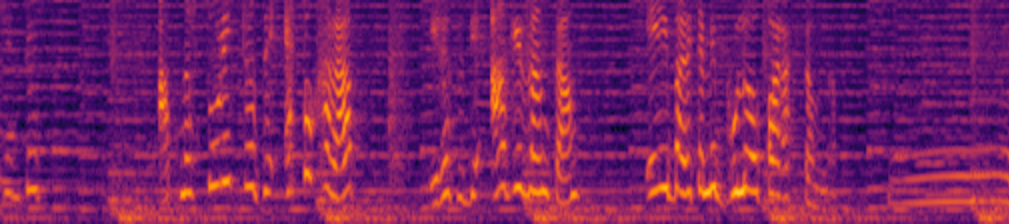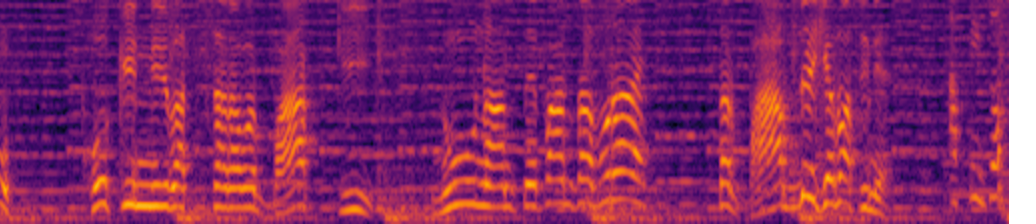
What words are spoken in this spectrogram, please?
কিন্তু আপনার চরিত্র যে এত খারাপ এটা যদি আগে জানতাম এই বাড়িতে আমি ভুলেও পা রাখতাম না। ফকিন্নির বাচ্চার আমার বাপ কি? নুন আনতে পান্তা ফুরায় তার বাপ দেখে বাসি না। আপনি যত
